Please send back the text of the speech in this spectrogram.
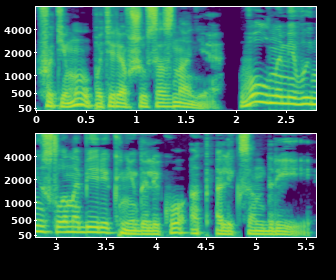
Фатиму, потерявшую сознание, волнами вынесло на берег недалеко от Александрии.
